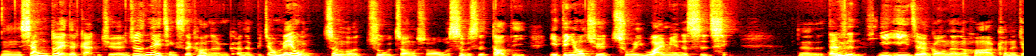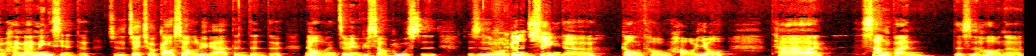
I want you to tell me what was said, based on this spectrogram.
嗯，相对的感觉就是内倾思考的人可能比较没有这么注重，说我是不是到底一定要去处理外面的事情。呃，但是 T 一这个功能的话，可能就还蛮明显的，就是追求高效率啊等等的。那我们这边有个小故事，就是我跟迅的共同好友，他上班的时候呢，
